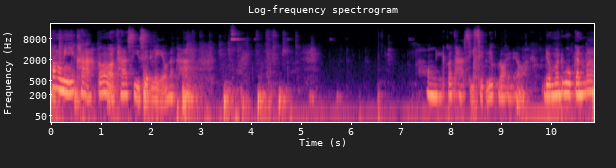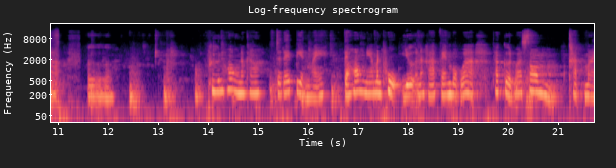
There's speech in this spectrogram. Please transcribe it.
ห้องนี้ค่ะ ก็ทาสีเสร็จแล้วนะคะ ห้องนี้ก็ทาสีเสร็จเรียบร้อยแล้ว เดี๋ยวมาดูกันว่า เออพื้นห้องนะคะ จะได้เปลี่ยนไหม แต่ห้องนี้มันผุเยอะนะคะ แฟนบอกว่าถ้าเกิดว่าซ่อมขัดใหม่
